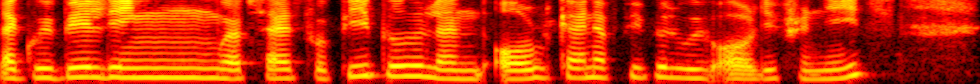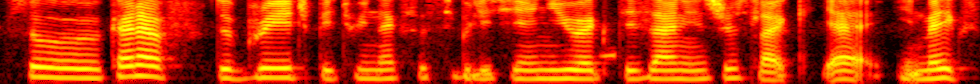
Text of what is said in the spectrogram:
like we're building websites for people and all kind of people with all different needs. So kind of the bridge between accessibility and UX design is just like, yeah, it makes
